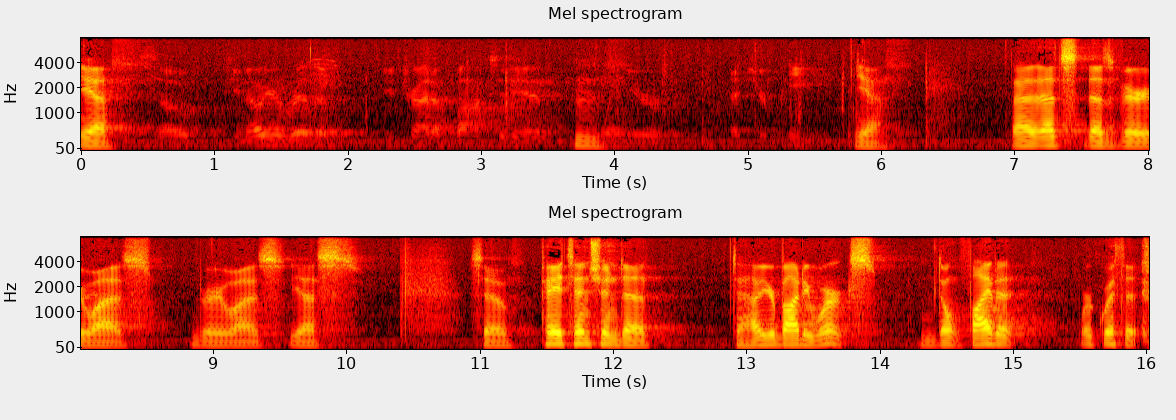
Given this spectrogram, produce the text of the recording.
Yeah. So if you know your rhythm, you try to box it in Hmm. when you're at your peak. Yeah. Uh, that's, that's very wise. Very wise. Yes. So pay attention to, to how your body works. Don't fight it, work with it.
